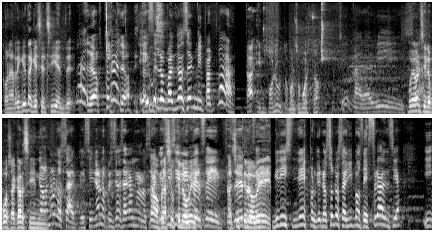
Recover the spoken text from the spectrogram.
con Enriqueta, que es el siguiente. Claro, claro, ese lo mandó a hacer mi papá. Está impoluto, por supuesto. Qué maravilla. Voy a ver si lo puedo sacar sin... No, no lo saques. Si no lo precisas sacar, no lo saques. pero así Sí, usted se lo ve ve. perfecto. Así se usted lo ve. Gris Nez, porque nosotros salimos de Francia y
